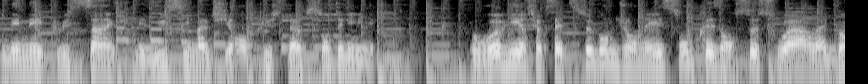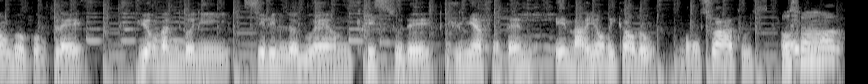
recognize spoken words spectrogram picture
Lenné plus 5 et Lucie Malchiran plus 9 sont éliminées. Pour revenir sur cette seconde journée, sont présents ce soir la gang au complet, Gurvan Bonny, Cyril Le Guern, Chris Soudet, Julien Fontaine et Marion Ricordo. Bonsoir à tous. Bonsoir.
